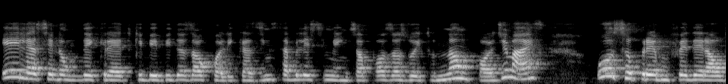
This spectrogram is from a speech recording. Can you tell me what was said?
Ele assinou um decreto que bebidas alcoólicas em estabelecimentos após as oito não pode mais. O Supremo Federal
